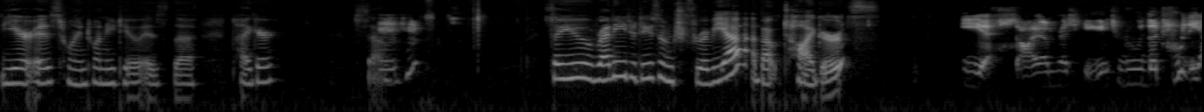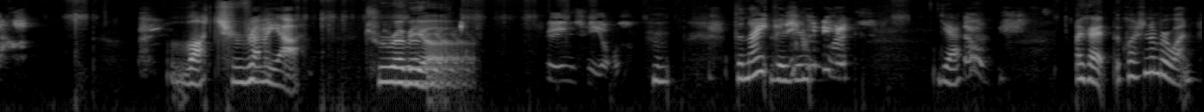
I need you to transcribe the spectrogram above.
year is. 2022 is the tiger. So, Mm-hmm. So you ready to do some trivia about tigers? Yes, I am ready to do the trivia. The trivia. Trivia. Trivia. The night vision. Yeah. No. Okay, the question number one.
